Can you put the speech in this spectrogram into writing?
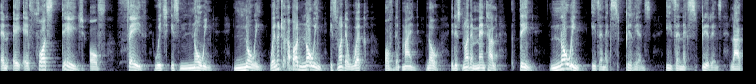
an, a, a fourth stage of faith which is knowing. Knowing. When you talk about knowing it's not a work of the mind. No it is not a mental thing. Knowing is an experience. It's an experience. Like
